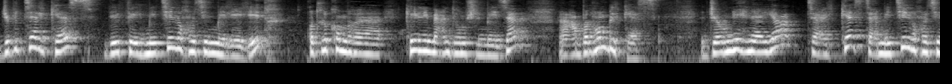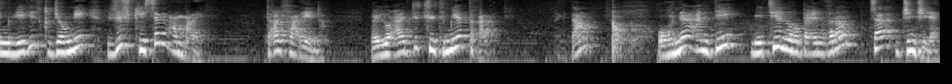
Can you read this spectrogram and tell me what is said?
جبت الكاس اللي فيه 250 مليلتر قلت لكم آه، كاين اللي ما عندهمش الميزان. نعبرهم بالكاس. جاوني هنايا تاع الكاس تاع 250 مليلتر جاوني جوج كيسان معمرين تاع الفرينه يعادل 300 غرام. هكذا. وهنا عندي 240 غرام تاع جنجلان.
